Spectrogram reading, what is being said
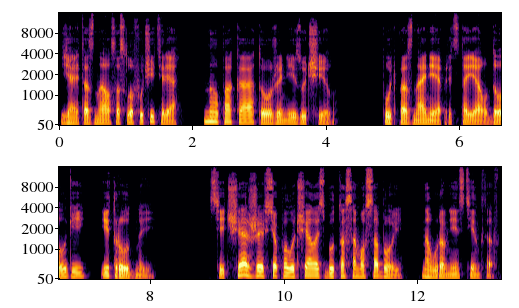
Я это знал со слов учителя, но пока тоже не изучил. Путь познания предстоял долгий и трудный. Сейчас же все получалось будто само собой, на уровне инстинктов.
